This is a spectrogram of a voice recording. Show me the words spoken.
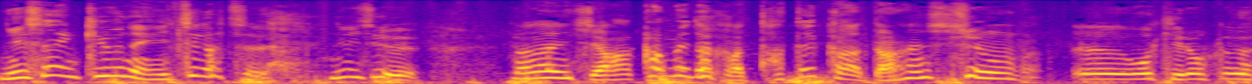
2009年1月27日赤目高立川談春を記録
